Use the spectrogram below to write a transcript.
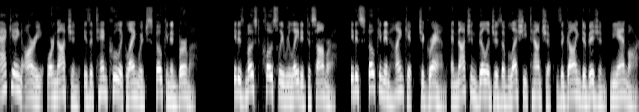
Akyaung Ari, or Nachan, is a Tangkhulic language spoken in Burma. It is most closely related to Somra. It is spoken in Heinkat, Jagram, and Nachan villages of Leshi Township, Sagaing Division, Myanmar.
